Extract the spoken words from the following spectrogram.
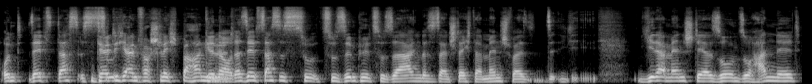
und selbst das ist. Der zu, dich einfach schlecht behandelt. Genau, selbst das ist zu, zu simpel zu sagen, das ist ein schlechter Mensch, weil jeder Mensch, der so und so handelt,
